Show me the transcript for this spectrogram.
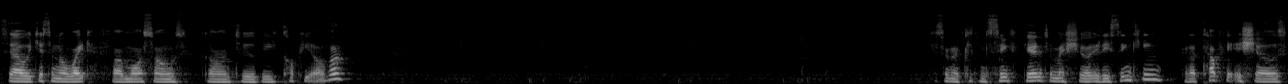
So we're just going to wait for more songs going to be copied over. Just going to click on sync again to make sure it is syncing. At the top here it shows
